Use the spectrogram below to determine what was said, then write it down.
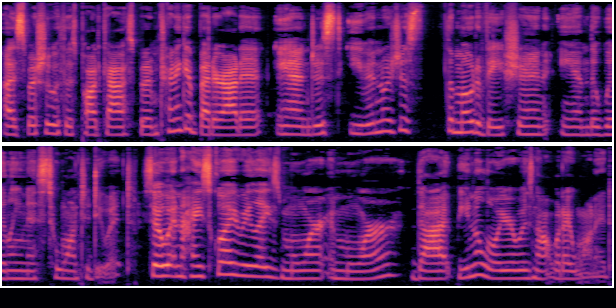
especially with this podcast, but I'm trying to get better at it and just even with just the motivation and the willingness to want to do it. So in high school, I realized more and more that being a lawyer was not what I wanted.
